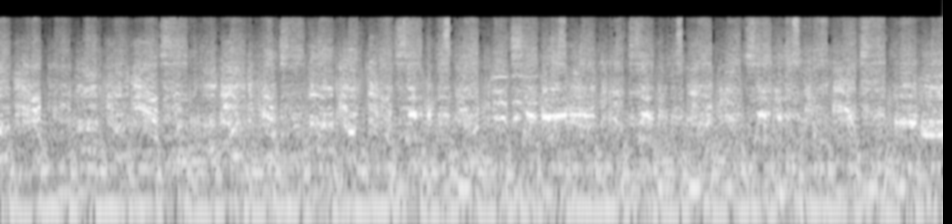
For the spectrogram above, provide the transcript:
Shut up!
